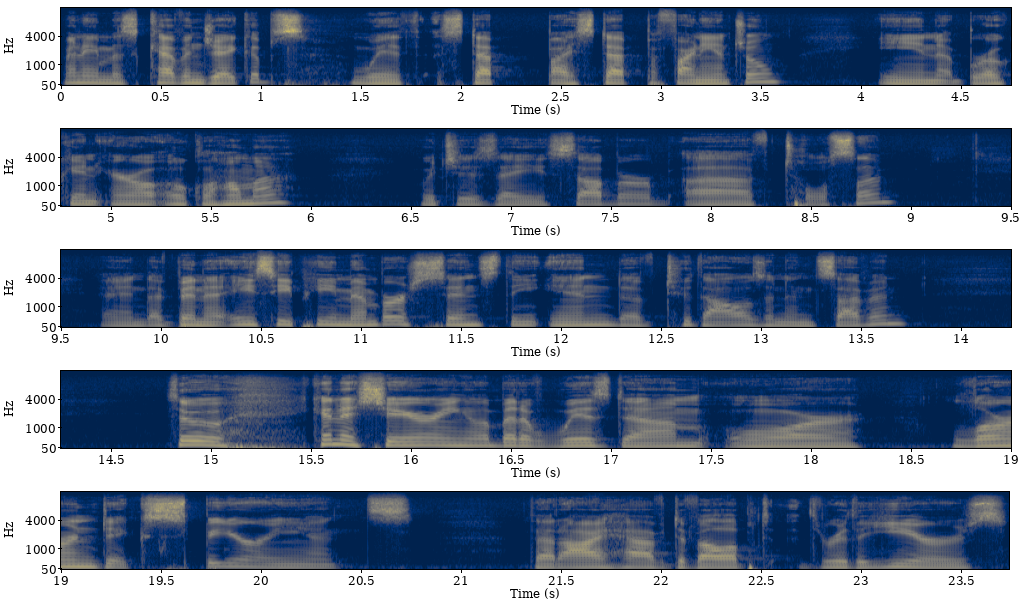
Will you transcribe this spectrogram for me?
My name is Kevin Jacobs with Step by Step Financial in Broken Arrow, Oklahoma, which is a suburb of Tulsa. And I've been an ACP member since the end of 2007 so, kind of sharing a little bit of wisdom or learned experience that I have developed through the years.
